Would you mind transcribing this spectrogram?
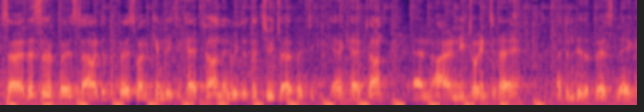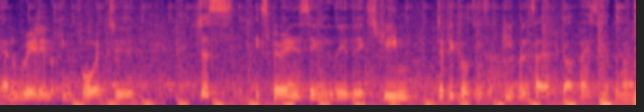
So this is the first time I did the first one, Kimberley to Cape Town, then we did the two Joburg to Cape Town, and I only joined today. I didn't do the first leg, and really looking forward to just experiencing the, the extreme difficulties that people in South Africa are facing at the moment.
